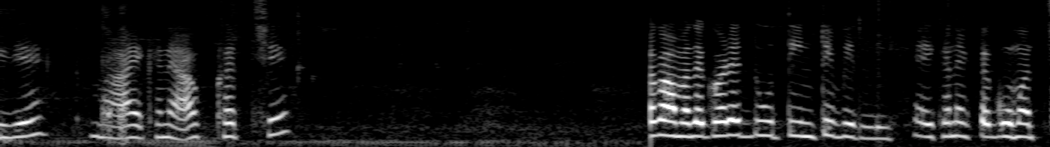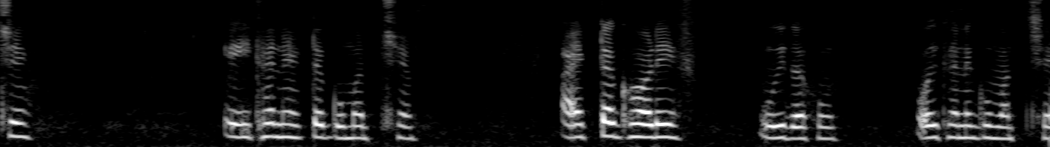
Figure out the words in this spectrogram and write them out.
এই যে মা এখানে আখ খাচ্ছে। আমাদের ঘরে দু তিনটে বিল্লি। এইখানে একটা ঘুমাচ্ছে। এইখানে একটা ঘুমাচ্ছে। আর একটা ঘরে। ওই দেখো, ওইখানে ঘুমাচ্ছে।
